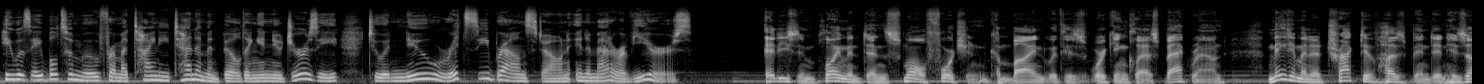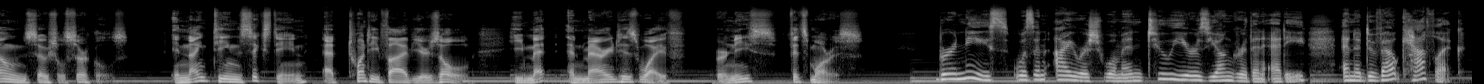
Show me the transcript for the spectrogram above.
He was able to move from a tiny tenement building in New Jersey to a new ritzy brownstone in a matter of years. Eddie's employment and small fortune, combined with his working class background, made him an attractive husband in his own social circles. In 1916, at 25 years old, he met and married his wife, Bernice Fitzmaurice. Bernice was an Irish woman two years younger than Eddie and a devout Catholic.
